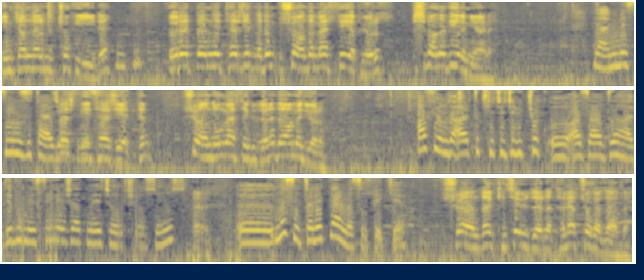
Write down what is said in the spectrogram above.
İmkanlarımız çok iyiydi. Öğretmenliği tercih etmedim. Şu anda mesleği yapıyoruz. Pişman da değilim yani. Yani mesleğinizi tercih Mesleği ettiniz. tercih ettim. Şu anda o meslek üzerine devam ediyorum. Afyon'da artık keçicilik çok e, azaldığı halde bu mesleği yaşatmaya çalışıyorsunuz. Evet. E, nasıl talepler nasıl peki? Şu anda keçe üzerine talep çok azaldı.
